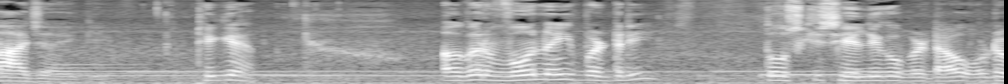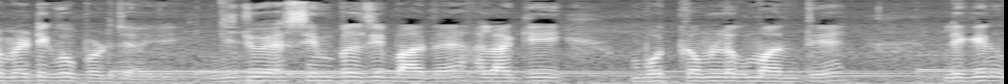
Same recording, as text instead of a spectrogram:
आ जाएगी। ठीक है? अगर वो नहीं पट रही तो उसकी सहेली को पटाओ ऑटोमेटिक वो पट जाएगी। ये जो है सिंपल सी बात है, हालाँकि बहुत कम लोग मानते हैं लेकिन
